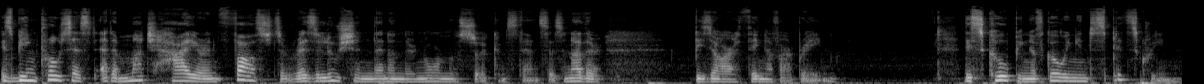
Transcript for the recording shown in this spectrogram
is being processed at a much higher and faster resolution than under normal circumstances. Another bizarre thing of our brain. This coping of going into split screen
